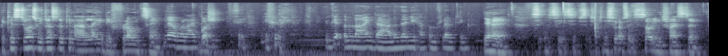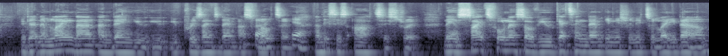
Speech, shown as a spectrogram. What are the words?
because to us we're just looking at a lady floating. No, well I But you, you get them lying down and then you have them floating. Yeah, see, see, see, see, you see what I'm saying? It's so interesting. You get them lying down and then you, you, you present them as floating. Yeah. And this is artistry. The Yeah. insightfulness of you getting them initially to lay down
